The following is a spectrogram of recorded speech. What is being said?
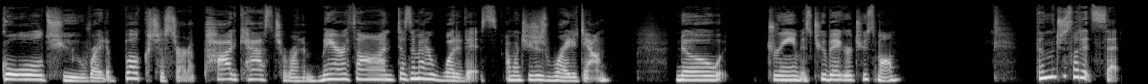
goal to write a book, to start a podcast, to run a marathon. Doesn't matter what it is. I want you to just write it down. No dream is too big or too small. Then just let it sit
